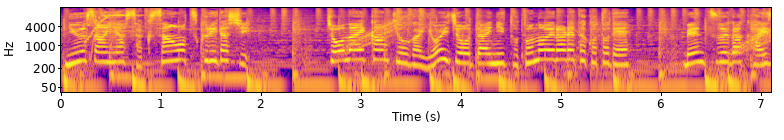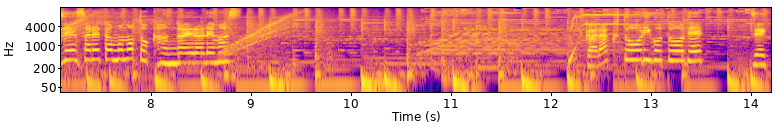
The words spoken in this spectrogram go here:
乳酸や酢酸を作り出し腸内環境が良い状態に整えられたことで便通が改善されたものと考えられます。ガラクトオリゴ糖で絶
